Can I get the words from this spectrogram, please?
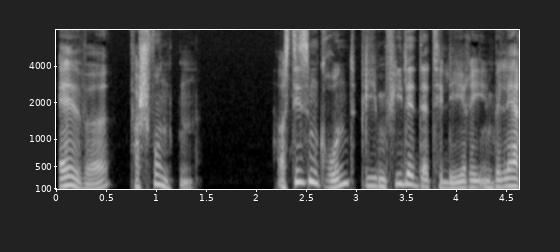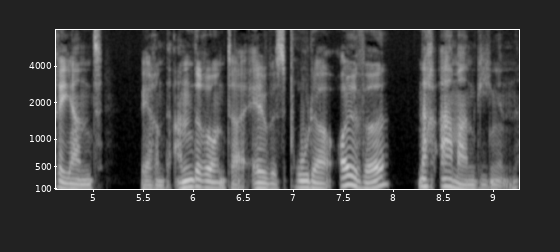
Elve, verschwunden. Aus diesem Grund blieben viele der Teleri in Beleriand, während andere unter Elves Bruder Olve nach Aman gingen.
